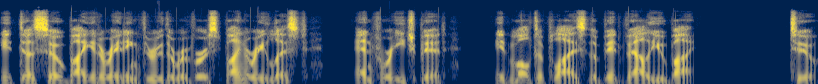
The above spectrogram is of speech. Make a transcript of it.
It does so by iterating through the reversed binary list, and for each bit, it multiplies the bit value by 2.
